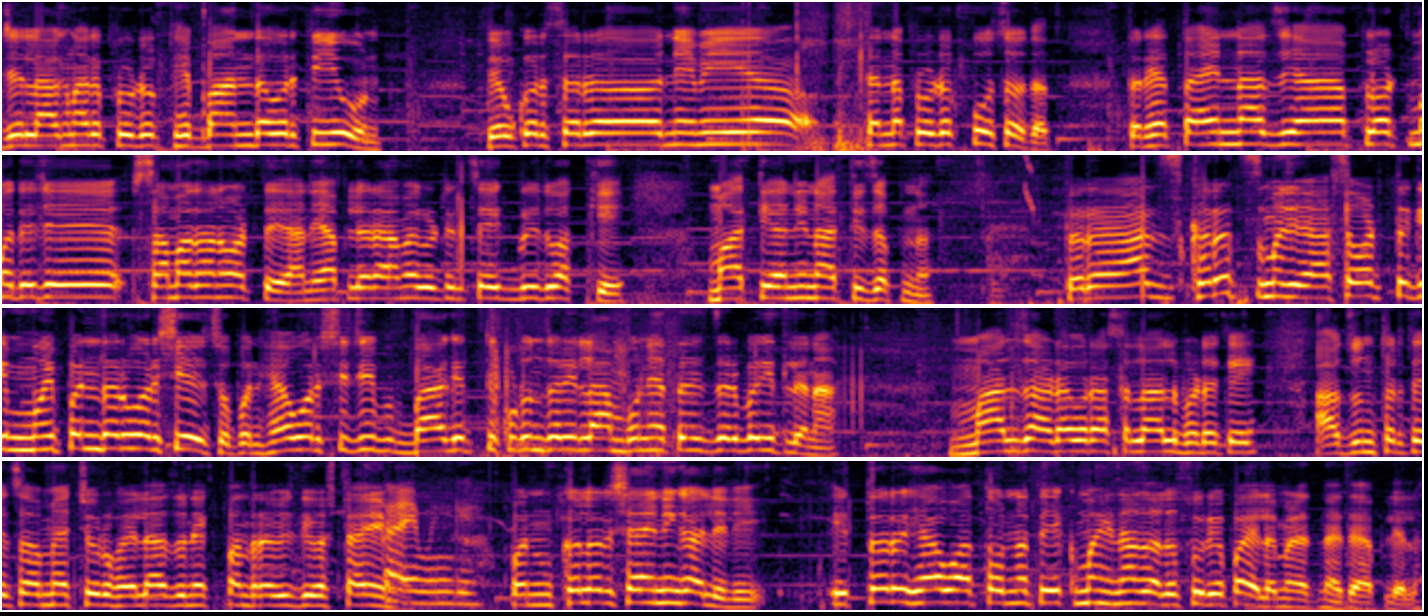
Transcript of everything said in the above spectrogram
जे लागणारे प्रोडक्ट हे बांधावरती येऊन देवकर सर अ, नेहमी अ, त्यांना प्रोडक्ट पोहोचवतात. तर ह्या ताईंना आज ह्या प्लॉटमध्ये जे समाधान वाटतंय आणि आपल्या रामायग्रोटेकचं एक ब्रीद वाक्य आहे, माती आणि नाती जपणं. तर आज खरंच म्हणजे असं वाटतं की मी पण दरवर्षी यायचो पण ह्या वर्षीची बाग आहे तिकडून जरी लांबून येताना जर बघितलं ना माल झाडावर असा लाल भडक आहे. अजून तर त्याचा मॅच्युअर व्हायला अजून एक पंधरा वीस दिवस टाइम. पण कलर शायनिंग आलेली. इतर ह्या वातावरणात एक महिना झाला सूर्य पाहायला मिळत नाही ते आपल्याला.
